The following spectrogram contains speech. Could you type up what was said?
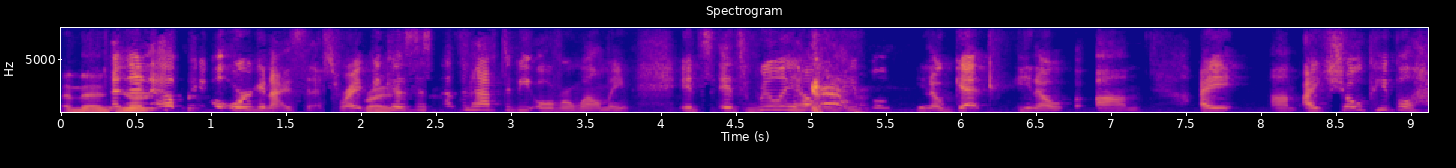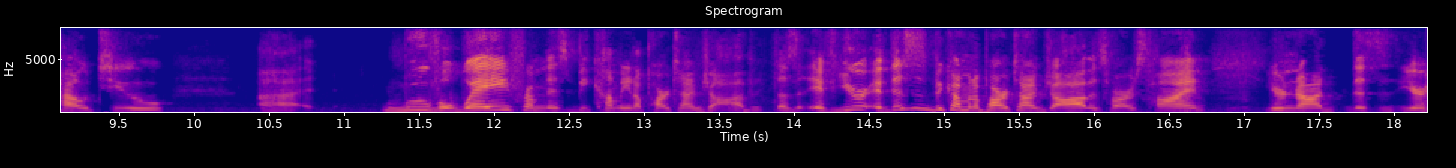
and then and then help people organize this right? right? because this doesn't have to be overwhelming it's it's really helping people you know get you know um i um i show people how to uh move away from this becoming a part-time job doesn't if you're if this is becoming a part-time job as far as time you're not this is you're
